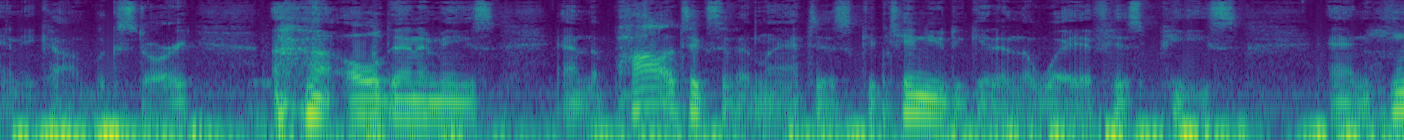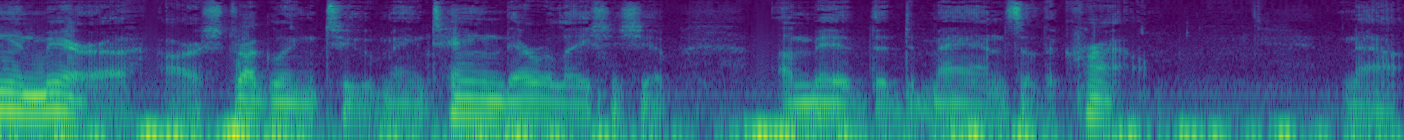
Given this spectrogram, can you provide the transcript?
any comic book story, old enemies and the politics of Atlantis continue to get in the way of his peace, and he and Mera are struggling to maintain their relationship amid the demands of the crown. Now,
